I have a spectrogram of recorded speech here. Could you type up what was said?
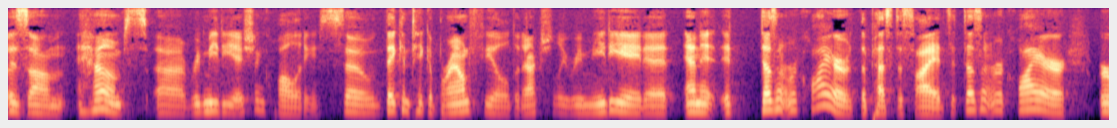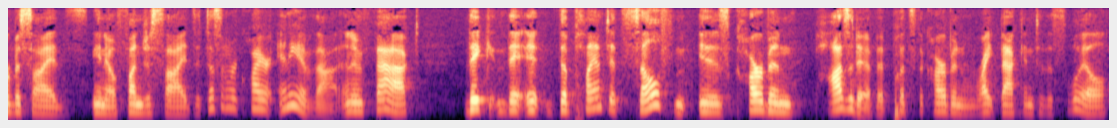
was um, hemp's uh, remediation quality. So they can take a brown field and actually remediate it, and it, it doesn't require the pesticides. It doesn't require herbicides, you know, fungicides. It doesn't require any of that. And in fact, they, they, it, the plant itself is carbon positive. It puts the carbon right back into the soil,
